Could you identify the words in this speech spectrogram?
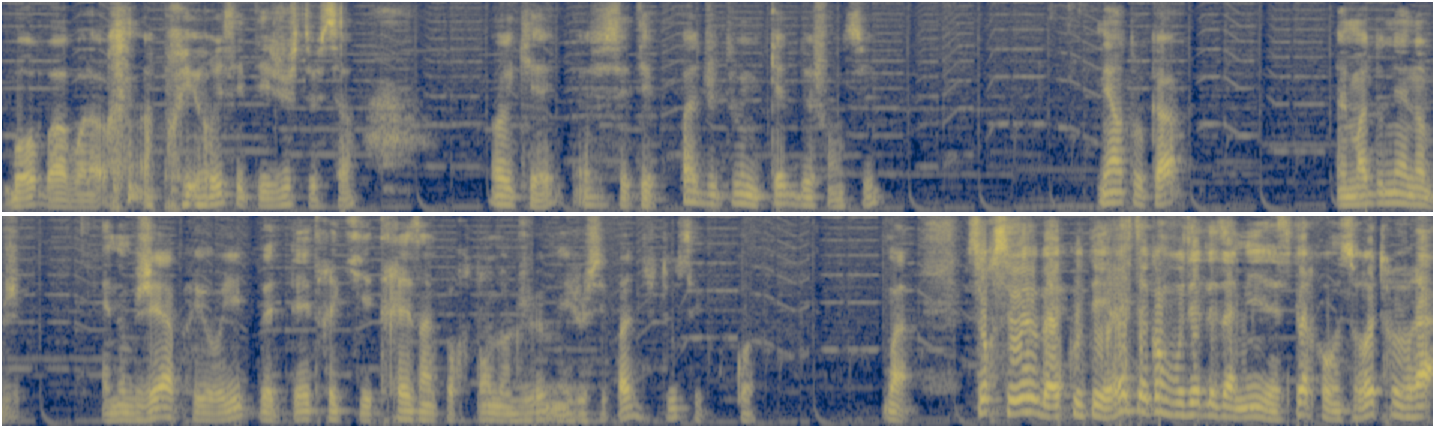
Bon, bah voilà, a priori, c'était juste ça. Ok, c'était pas du tout une quête de chantier. Mais en tout cas, elle m'a donné un objet un objet a priori peut-être qui est très important dans le jeu, mais je sais pas du tout c'est quoi. Voilà. Sur ce, bah écoutez, restez comme vous êtes les amis, j'espère qu'on se retrouvera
